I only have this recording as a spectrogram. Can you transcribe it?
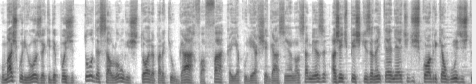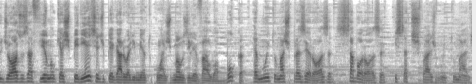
O mais curioso é que depois de toda essa longa história para que o garfo, a faca e a colher chegassem à nossa mesa, a gente pesquisa na internet e descobre que alguns estudiosos afirmam que a experiência de pegar o alimento com as mãos e levá-lo à boca é muito mais prazerosa, saborosa e satisfaz muito mais.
